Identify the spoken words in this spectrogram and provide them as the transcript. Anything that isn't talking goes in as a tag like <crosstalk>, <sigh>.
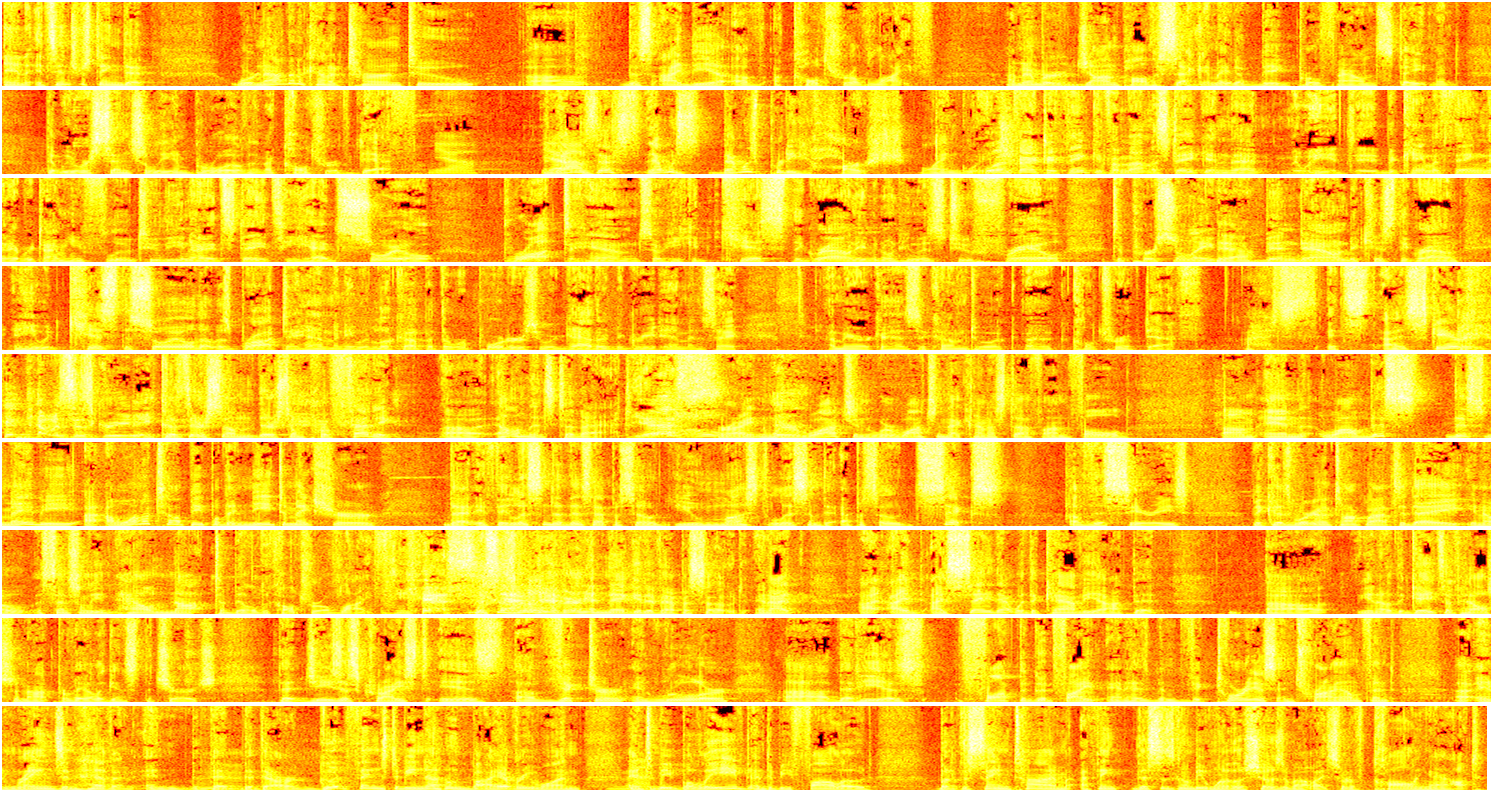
And it's interesting that we're now going to kind of turn to uh, this idea of a culture of life. I remember John Paul II made a big, profound statement that we were essentially embroiled in a culture of death, yeah. and yeah. that was that's that was that was pretty harsh language. well, in fact, I think, if I'm not mistaken, that it, it became a thing that every time he flew to the United States, he had soil brought to him so he could kiss the ground, even when he was too frail to personally Yeah. bend down to kiss the ground. And he would kiss the soil that was brought to him, and he would look up at the reporters who were gathered to greet him and say, America has succumbed to a, a culture of death. it's it's, uh, it's scary <laughs> that was his greeting. because there's some there's some prophetic uh, elements to that. Yes. right? And we're watching we're watching that kind of stuff unfold. Um, and while this this may be, I, I want to tell people they need to make sure that if they listen to this episode, you must listen to episode six of this series because we're going to talk about today, you know, essentially how not to build a culture of life. <laughs> Yes. This is going to be a very <laughs> negative episode, and I, I, I, I say that with the caveat that, uh, you know, the gates of hell shall not prevail against the church. That Jesus Christ is a victor and ruler. Uh, that He has fought the good fight and has been victorious and triumphant, uh, and reigns in heaven, and that, that there are good things to be known <laughs> by everyone and to be believed and to be followed. But at the same time, I think this is going to be one of those shows about like sort of calling out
